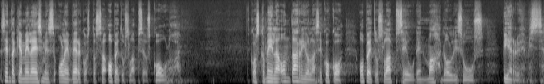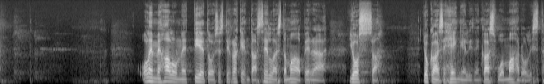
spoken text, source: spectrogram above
sen takia meillä ei esimerkiksi ole verkostossa opetuslapseuskoulua, koska meillä on tarjolla se koko opetuslapseuden mahdollisuus pienryhmissä. Olemme halunneet tietoisesti rakentaa sellaista maaperää, jossa jokaisen hengellinen kasvu on mahdollista.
